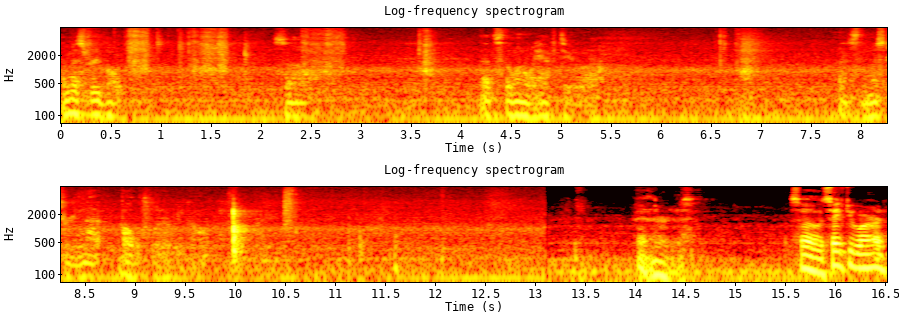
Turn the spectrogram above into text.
the mystery bolt. So that's the one we have to. Uh, that's the mystery nut bolt, whatever you call it. Yeah, there it is. So safety wired.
